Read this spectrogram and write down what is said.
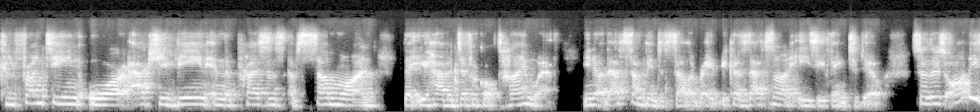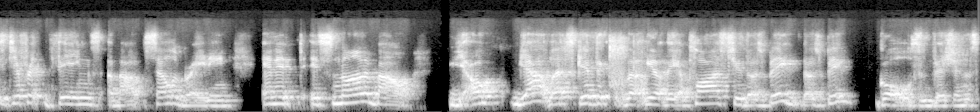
confronting or actually being in the presence of someone that you have a difficult time with you know that's something to celebrate because that's not an easy thing to do so there's all these different things about celebrating and it it's not about oh yeah let's give the, the you know the applause to those big those big goals and visions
